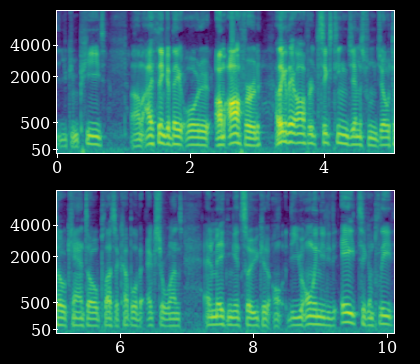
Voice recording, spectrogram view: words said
you compete. Um, I think if they ordered, um, offered, I think if they offered 16 gems from Johto, Kanto, plus a couple of extra ones, and making it so you could you only needed eight to complete,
